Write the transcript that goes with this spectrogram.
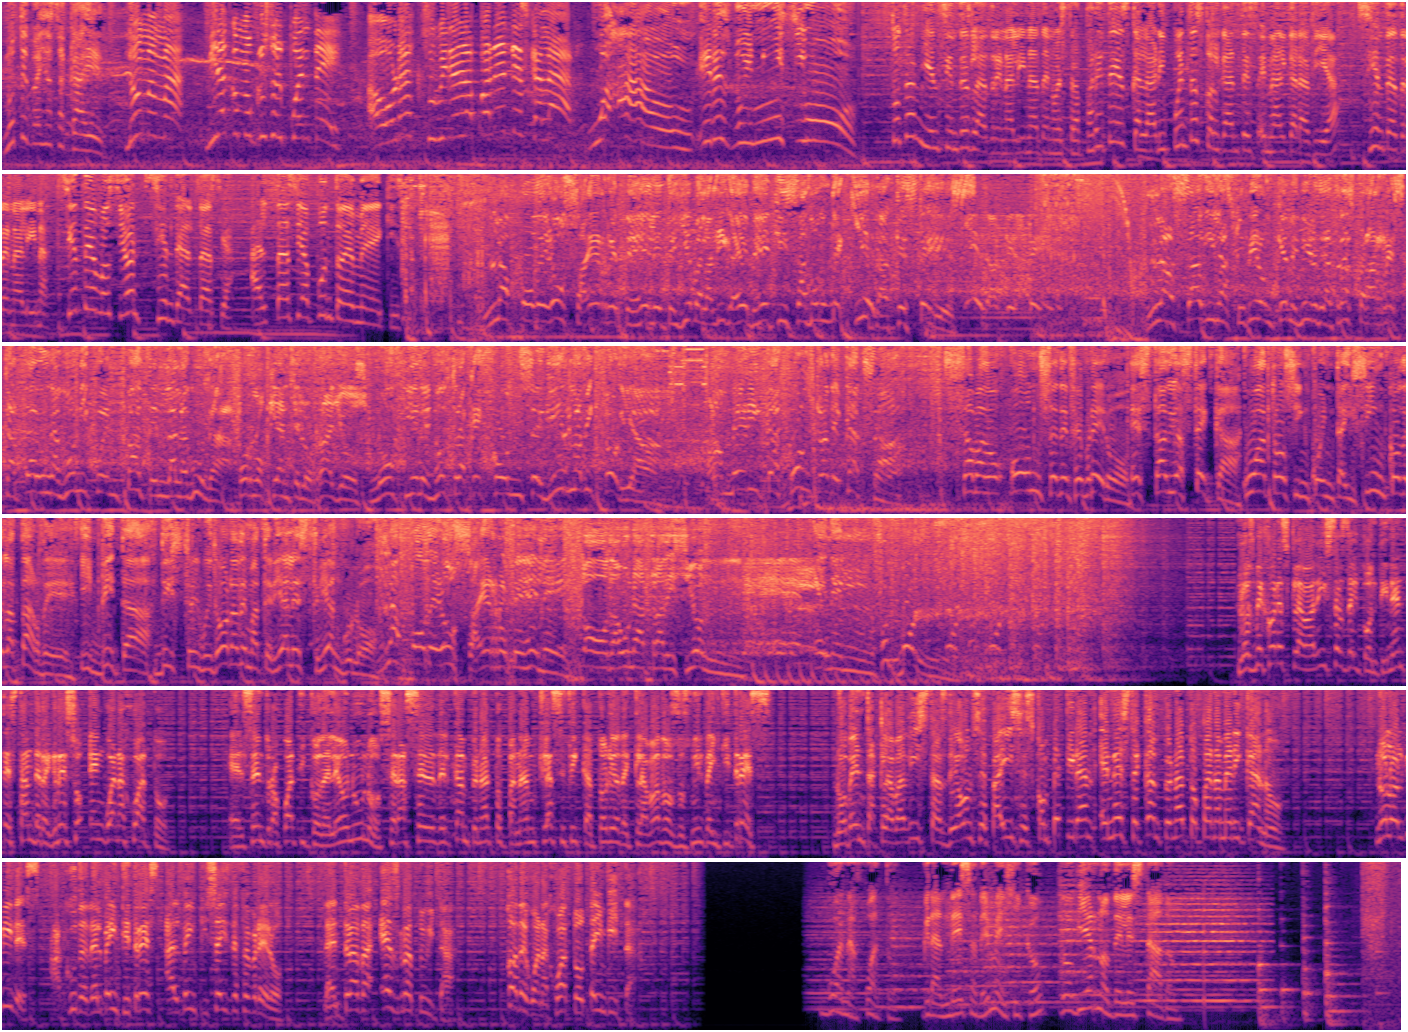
No te vayas a caer. No, mamá. Mira cómo cruzo el puente. Ahora subiré la pared de escalar. ¡Wow! ¡Eres buenísimo! ¿Tú también sientes la adrenalina de nuestra pared de escalar y puentes colgantes en Algarabía? Siente adrenalina, siente emoción, siente Altasia. Altasia.mx. La poderosa RPL te lleva a la Liga MX a donde quiera que estés. Quiera que estés. Las águilas tuvieron que venir de atrás para rescatar un agónico empate en la laguna, por lo que ante los rayos no tienen otra que conseguir la victoria. América contra Necaxa. Sábado 11 de febrero, Estadio Azteca, 4.55 de la tarde. Invita distribuidora de materiales Triángulo, la poderosa RPL. Toda una tradición en el fútbol. Los mejores clavadistas del continente están de regreso en Guanajuato. El Centro Acuático de León 1 será sede del Campeonato Panam Clasificatorio de Clavados 2023. 90 clavadistas de 11 países competirán en este campeonato panamericano. No lo olvides, acude del 23 al 26 de febrero. La entrada es gratuita. Code Guanajuato te invita. Guanajuato, Grandeza de México, Gobierno del Estado.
